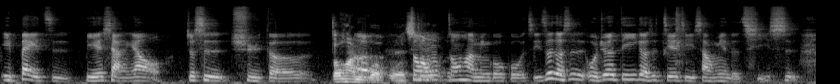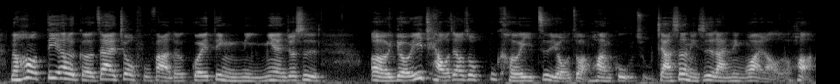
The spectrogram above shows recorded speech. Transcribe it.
一辈子别想要。就是取得中华民国国籍，呃、中中华民国国籍，这个是我觉得第一个是阶级上面的歧视。然后第二个在旧服法的规定里面，就是呃有一条叫做不可以自由转换雇主。假设你是蓝领外劳的话，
